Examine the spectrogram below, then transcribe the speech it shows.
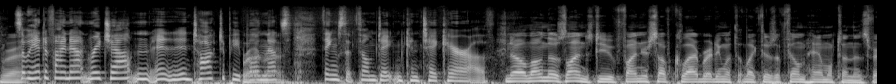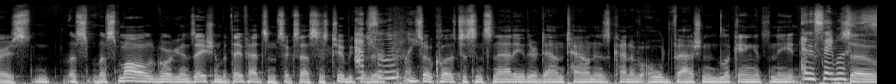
Right. so we had to find out and reach out and, and, and talk to people, Right, and that's things that Film Dayton can take care of. No, along those lines, do you find yourself collaborating with it? Like, there's a film Hamilton that's very a, a small organization, but they've had some successes too because Absolutely. they're so close to Cincinnati. Their downtown is kind of old-fashioned looking. It's neat. And same with So,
